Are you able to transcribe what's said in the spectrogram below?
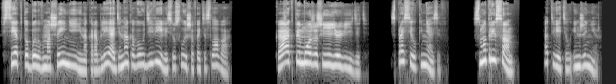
Все, кто был в машине и на корабле, одинаково удивились, услышав эти слова. «Как ты можешь ее видеть?» — спросил Князев. «Смотри сам», — ответил инженер.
